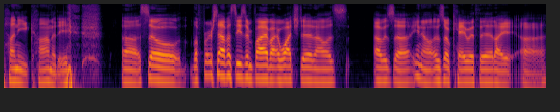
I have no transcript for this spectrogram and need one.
punny comedy. uh, so the first half of season five, I watched it and I was, I was, uh, you know, I was okay with it. I, uh,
